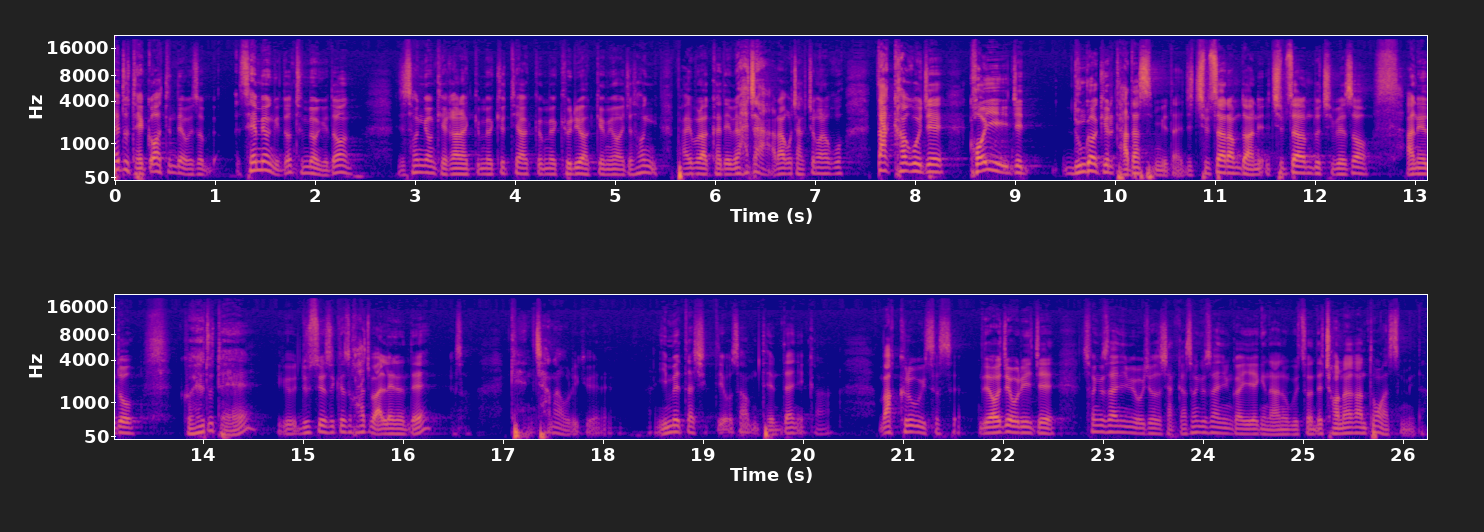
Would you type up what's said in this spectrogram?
해도 될 것 같은데 그래서 세 명이든 두 명이든 성경 개관학교며 큐티 학교며 교리 학교며 이제 성 바이블 아카데미 하자라고 작정을 하고 딱 하고 이제 거의 이제 눈과 귀를 닫았습니다. 이제 집사람도 안 집사람도 집에서 아내도 그거 해도 돼? 이거 뉴스에서 계속 하지 말래는데 그래서 괜찮아 우리 교회는 2m씩 띄워서 하면 된다니까 막 그러고 있었어요. 근데 어제 우리 이제 선교사님이 오셔서 잠깐 선교사님과 이 얘기 나누고 있었는데 전화가 한 통 왔습니다.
